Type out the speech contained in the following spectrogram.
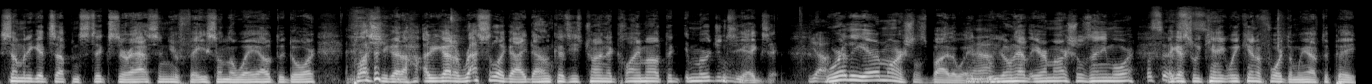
Somebody gets up and sticks their ass in your face on the way out the door. Plus, you got to you got to wrestle a guy down because he's trying to climb out the emergency mm. exit. Yeah. Where are the air marshals, by the way? Yeah. We don't have air marshals anymore. Listen, I guess we can't we can't afford them. We have to pay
